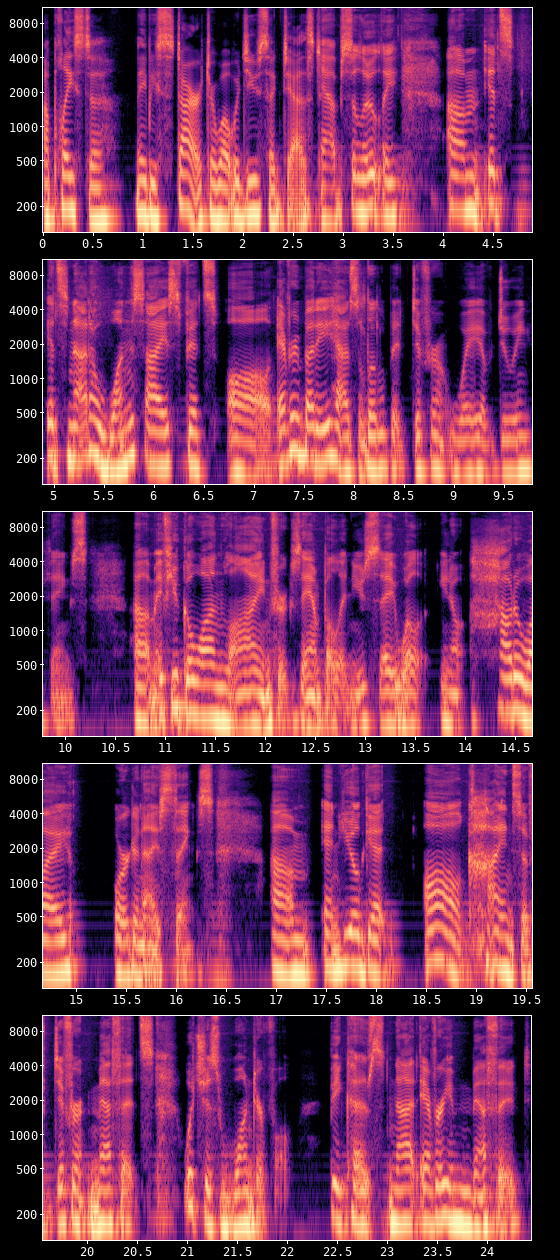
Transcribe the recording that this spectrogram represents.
a place to maybe start. Or what would you suggest? Absolutely. Um, it's it's not a one size fits all. Everybody has a little bit different way of doing things. Um, if you go online, for example, and you say, "Well, you know, how do I organize things?" Um, and you'll get all kinds of different methods, which is wonderful because not every method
